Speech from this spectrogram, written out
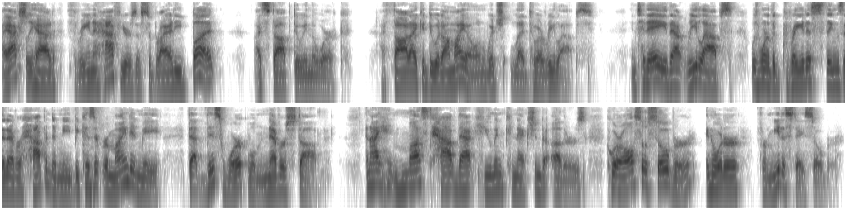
I actually had three and a half years of sobriety, but I stopped doing the work. I thought I could do it on my own, which led to a relapse. And today, that relapse was one of the greatest things that ever happened to me because it reminded me that this work will never stop. And I must have that human connection to others who are also sober in order for me to stay sober.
